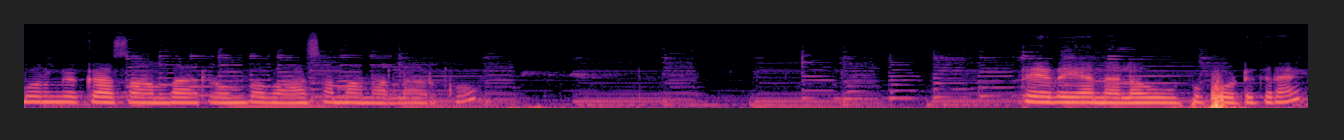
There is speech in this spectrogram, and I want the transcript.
முருங்கைக்காய் சாம்பார் ரொம்ப வாசமாக நல்லாயிருக்கும் தேவையான அளவு உப்பு போட்டுக்கிறேன்.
